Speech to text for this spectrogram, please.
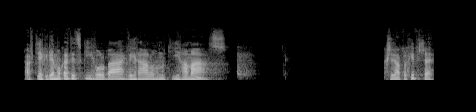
A v těch demokratických volbách vyhrálo hnutí Hamás. Šli na to chytře.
